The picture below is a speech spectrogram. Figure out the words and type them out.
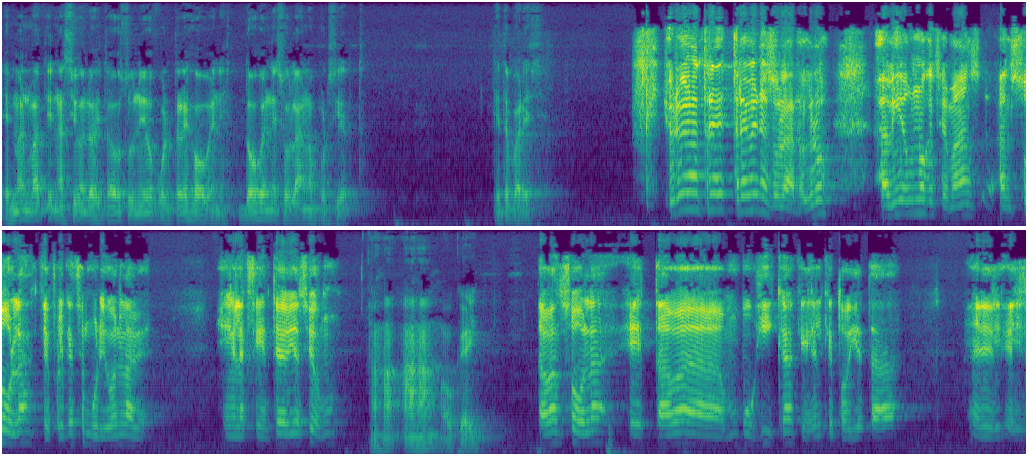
Smartmatic nació en los Estados Unidos por tres jóvenes, dos venezolanos, por cierto ¿Qué te parece? Yo creo que eran tres, tres venezolanos. Creo había uno que se llamaba Anzola, que fue el que se murió en, la, en el accidente de aviación. Ajá, ajá, ok. Estaba Anzola, estaba Mujica, que es el que todavía está, el, el,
